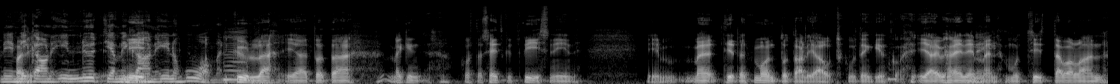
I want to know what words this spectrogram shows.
Niin pari- mikä on in nyt ja mikä Niin. on in huomenna. Kyllä, ja tota, mäkin kohta 75, niin, niin mä tiedän, että oon totaali out kuitenkin, ja yhä enemmän, Niin. mutta siis tavallaan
